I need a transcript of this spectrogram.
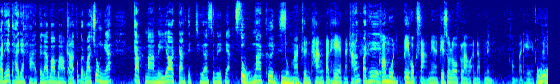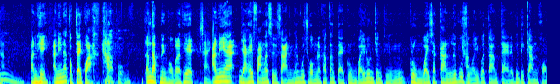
ประเทศไทยเนี่ยหายไปแล้วเบาๆไปครัแล้บวปรากฏว่าช่วงเนี้ยกลับมามียอดการติดเชื้อซิฟิลิสเนี่ยสูงมากขึ้น สูงมากขึ้นทั้งประเทศนะครับทั้งประเทศข้อมูลปี 63เนี่ยพิษณุโลกเราอันดับหนึ่งของประเทศโอ้นะครับอืมอันนี้อันนี้น่าตกใจกว่าครับผมอันดับหนึ่งของประเทศใช่ครับอันนี้ฮะอยากให้ฟังและสื่อสารถึงท่านผู้ชมนะครับ ตั้งแต่กลุ่มวัยรุ่นจนถึงกลุ่มวัยชกันหรือผู้สูงอายุก็ตามแต่ในพฤติกรรมของ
